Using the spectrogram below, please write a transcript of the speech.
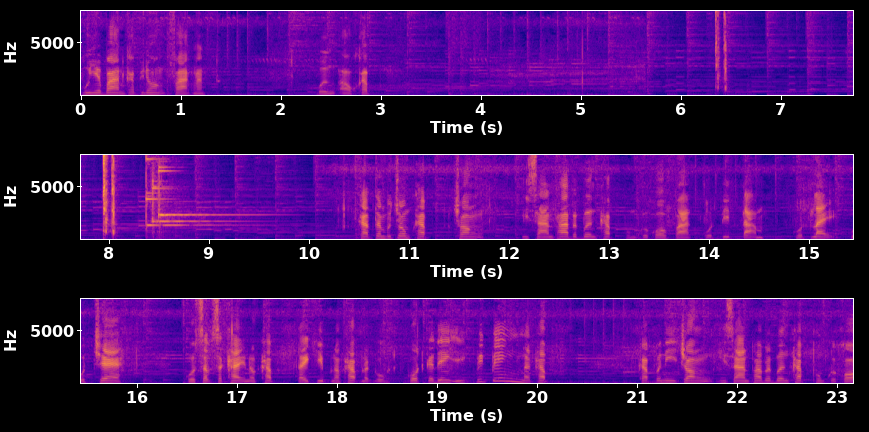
ผู้ใหญ่บ้านครับพี่น้องฝากนั้นเบิ้งเอาครับครับท่านผู้ชมครับช่อง อีสานพาไปเบิ่งครับ ผมก็ขอฝากกดติดตาม กดไลค์ กดแชร์ กด subscribe นะครับใต้คลิปนะครับ แล้วก็กดกระดิ่งอีกปิ๊งๆนะครับ ครับวันนี้ช่องอีสานพาไปเบิ่งครับ ผมก็ขอ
